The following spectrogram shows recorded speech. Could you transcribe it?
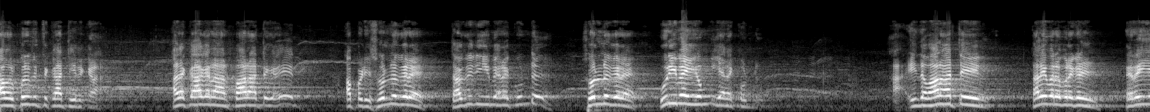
அவர் புரிவித்து காட்டியிருக்கிறார். அதற்காக நான் பாராட்டுகிறேன். அப்படி சொல்லுகிற தகுதியும் எனக்குண்டு சொல்லுகிற உரிமையும் எனக்குண்டு. உண்டு இந்த மாநாட்டில் தலைவர் அவர்கள் நிறைய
